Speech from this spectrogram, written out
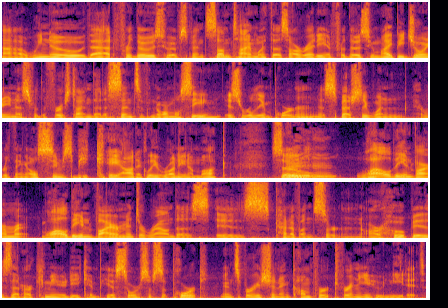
Uh, we know that for those who have spent some time with us already, and for those who might be joining us for the first time, that a sense of normalcy is really important, especially when everything else seems to be chaotically running amok. So mm-hmm. while the environment while the environment around us is kind of uncertain, our hope is that our community can be a source of support, inspiration, and comfort for any who need it.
